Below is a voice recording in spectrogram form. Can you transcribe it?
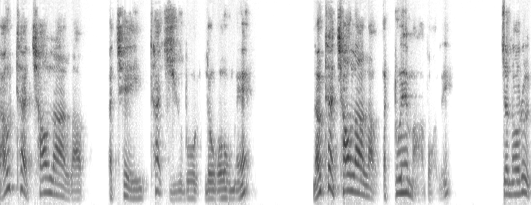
နောက်ထပ်6လလောက်အချိန်ထပ်ယူဖို့လိုအောင်မယ် နောက်ထပ်6လလောက်အတွင်းမှာပေါ့လေကျွန်တော်တို့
